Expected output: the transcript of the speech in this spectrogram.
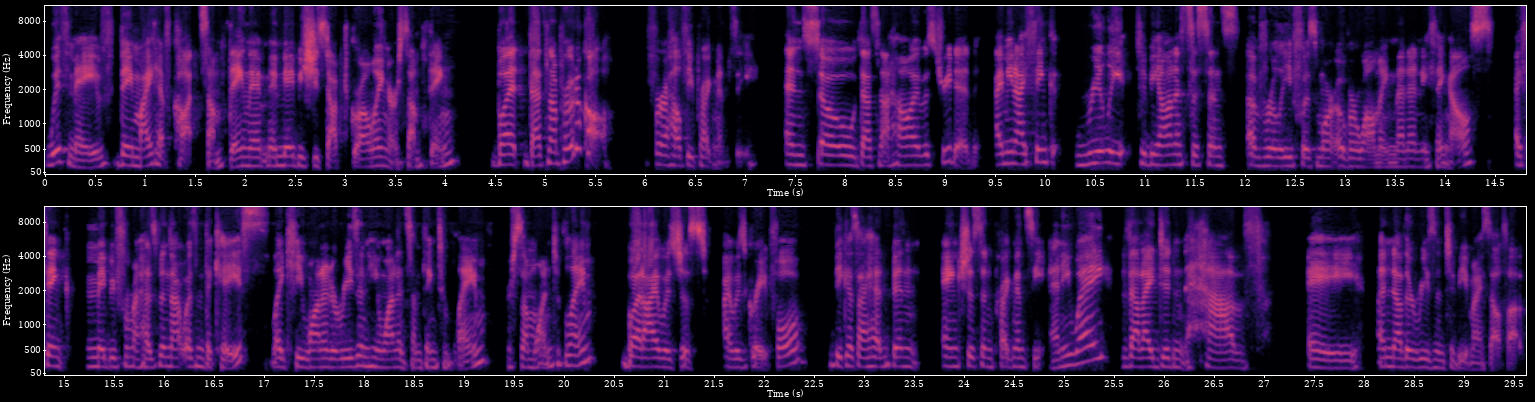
with Maeve, they might have caught something. Maybe she stopped growing or something, but that's not protocol for a healthy pregnancy. And so that's not how I was treated. I mean, I think really, to be honest, the sense of relief was more overwhelming than anything else. I think maybe for my husband, that wasn't the case. Like he wanted a reason, he wanted something to blame or someone to blame. But I was just, I was grateful because I had been anxious in pregnancy anyway, that I didn't have a another reason to beat myself up.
